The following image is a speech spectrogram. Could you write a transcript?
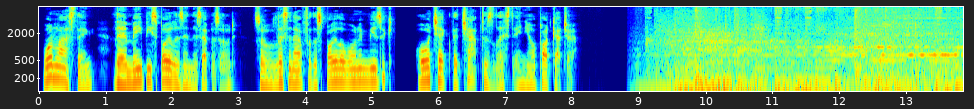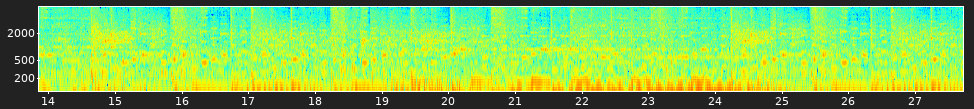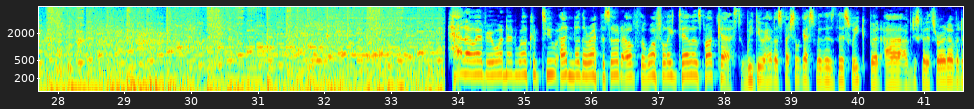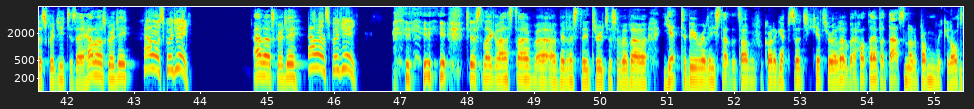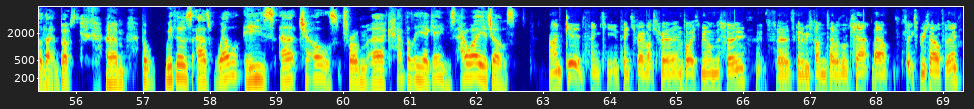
One last thing, there may be spoilers in this episode, so listen out for the spoiler warning music or check the chapters list in your podcatcher. Hello, everyone, and welcome to another episode of the Waffling Tailors podcast. We do have a special guest with us this week, but uh, I'm just going to throw it over to Squidgy to say hello, Squidgy. Hello, Squidgy. Hello, Squidgy. Hello, Squidgy. just like last time, uh, I've been listening through to some of our yet to be released at the time of recording episodes. You came through a little bit hot there, but that's not a problem. We can alter that in post. Um, but with us as well is uh, Charles from uh, Cavalier Games. How are you, Charles? I'm good, thank you, and thank you very much for inviting me on the show. It's uh, it's going to be fun to have a little chat about Sexy Brutale today.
